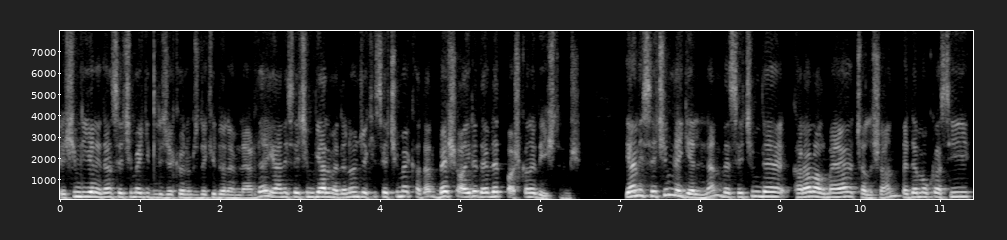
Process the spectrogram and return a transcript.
e, şimdi yeniden seçime gidilecek önümüzdeki dönemlerde. Yani seçim gelmeden önceki seçime kadar 5 ayrı devlet başkanı değiştirmiş. Yani seçimle gelinen ve seçimle karar almaya çalışan ve demokrasiyi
